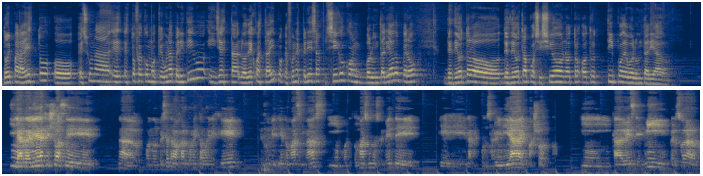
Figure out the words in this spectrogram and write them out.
doy para esto o es una esto fue como que un aperitivo y ya está lo dejo hasta ahí porque fue una experiencia sigo con voluntariado pero desde otro desde otra posición otro otro tipo de voluntariado y la realidad es que yo hace nada cuando empecé a trabajar con esta ONG me fui metiendo más y más y cuanto más uno se mete eh, la responsabilidad es mayor ¿no? y cada vez en mi persona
